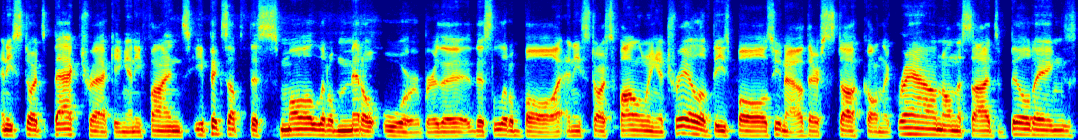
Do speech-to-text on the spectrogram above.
And he starts backtracking and he finds he picks up this small little metal orb or the this little ball and he starts following a trail of these balls. You know they're stuck on the ground on the sides of buildings.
